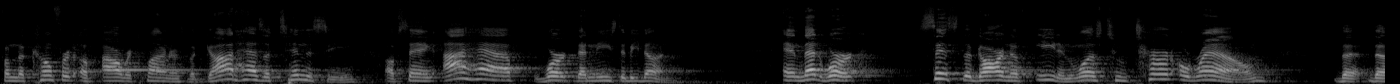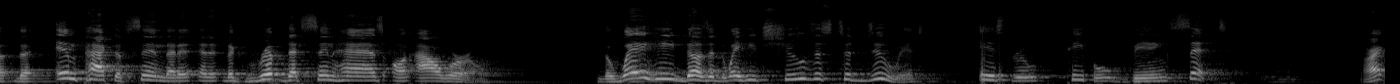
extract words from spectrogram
from the comfort of our recliners, but God has a tendency of saying, I have work that needs to be done. And that work, since the Garden of Eden, was to turn around the, the, the impact of sin, that it, the grip that sin has on our world. The way he does it, the way he chooses to do it, is through people being sent. All right?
